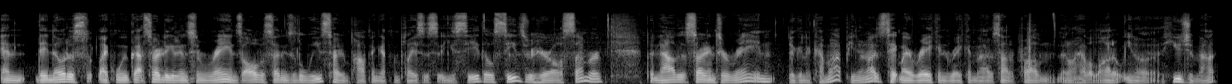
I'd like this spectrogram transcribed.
And they noticed, like when we got started getting some rains, all of a sudden these little weeds started popping up in places. So you see, those seeds were here all summer, but now that it's starting to rain, they're going to come up. You know, I just take my rake and rake them out. It's not a problem. They don't have a lot of, you know, a huge amount,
